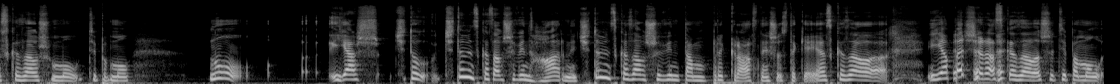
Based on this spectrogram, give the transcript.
сказав, що, мов, типу, мов, ну, я ж чи то чи то він сказав, що він гарний, чи то він сказав, що він там прекрасний, щось таке. Я сказала, я перший раз сказала, що типу, мов,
